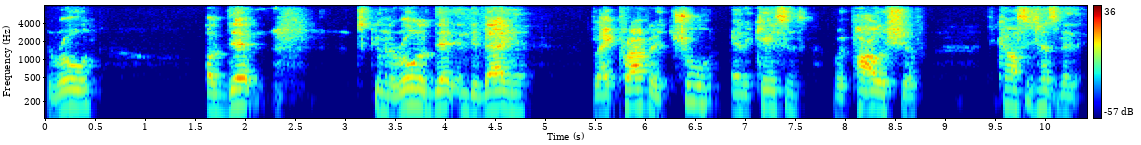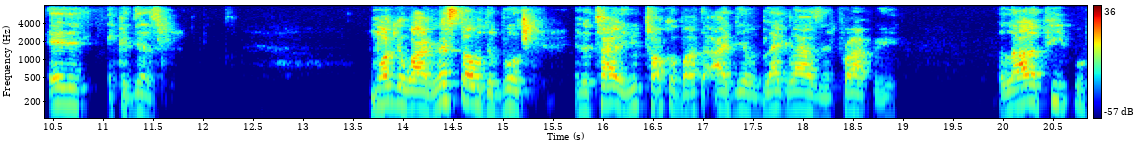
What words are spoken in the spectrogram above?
the role of debt, excuse me, the role of debt in devaluing black property, true indications of a power shift the Constitution has been edited and condensed. Margaret White, let's start with the book. In the title, you talk about the idea of black lives and property. A lot of people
